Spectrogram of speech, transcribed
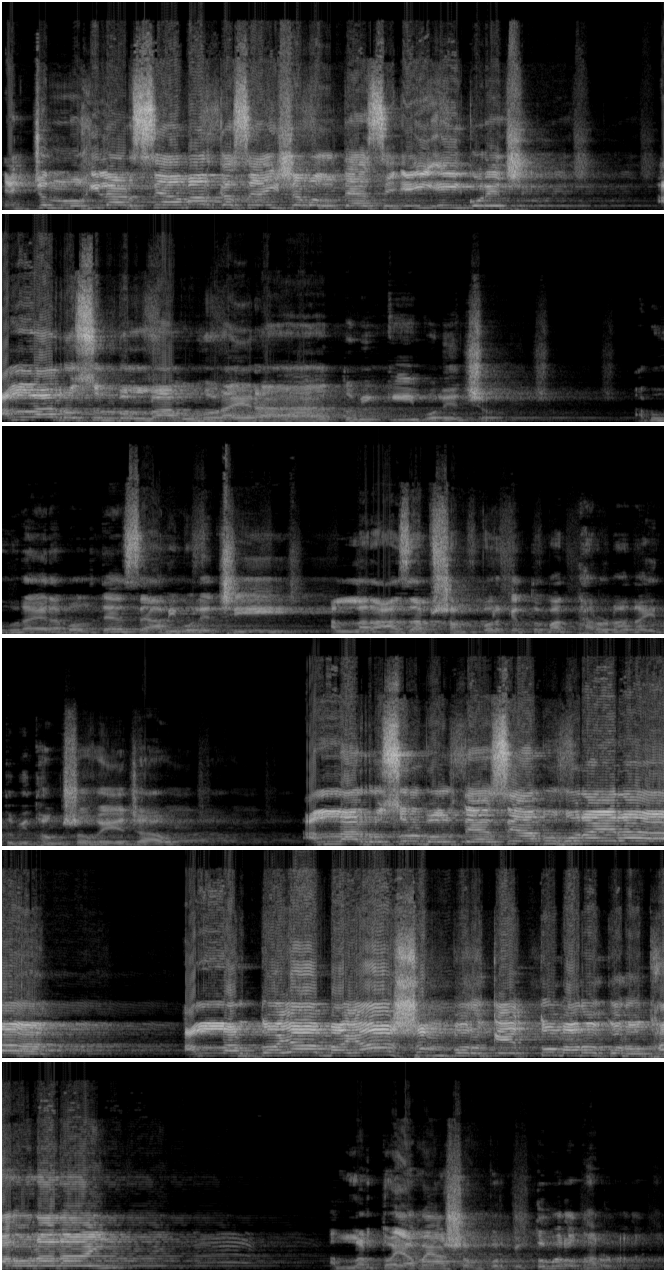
একজন মহিলার সে আমার কাছে আইসা বলতে আছে, এই এই করেছে। আল্লাহর রসুল বলল, আবু হরায়রা, তুমি কি বলেছ? আবু হরায়রা বলতে আছে, আমি বলেছি, আল্লাহর আজাব সম্পর্কে তোমার ধারণা নাই, তুমি ধ্বংস হয়ে যাও। আল্লাহর রসুল বলতে আছে, আবু হুরায়রা, আল্লাহর দয়া, মায়া সম্পর্কে তোমারও কোনো ধারণা নাই। আল্লাহর দয়া, মায়া সম্পর্কে তোমারও ধারণা নাই।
